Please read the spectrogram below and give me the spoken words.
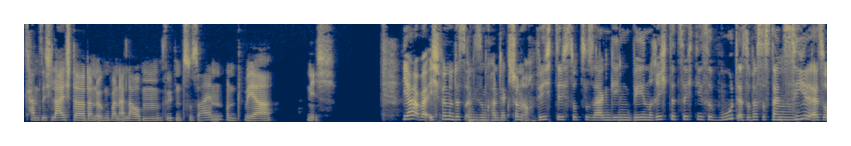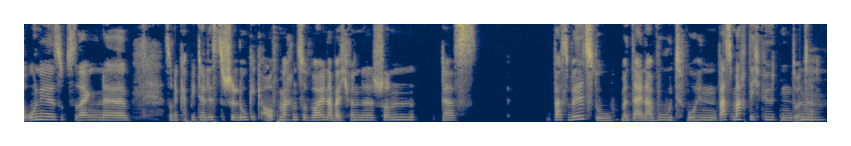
kann sich leichter dann irgendwann erlauben, wütend zu sein und wer nicht. Ja, aber ich finde das in diesem Kontext schon auch wichtig, sozusagen, gegen wen richtet sich diese Wut? Also was ist dein mhm. Ziel? Also ohne sozusagen eine, so eine kapitalistische Logik aufmachen zu wollen, aber ich finde schon, dass was willst du mit deiner Wut? Wohin, was macht dich wütend? Und mhm.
